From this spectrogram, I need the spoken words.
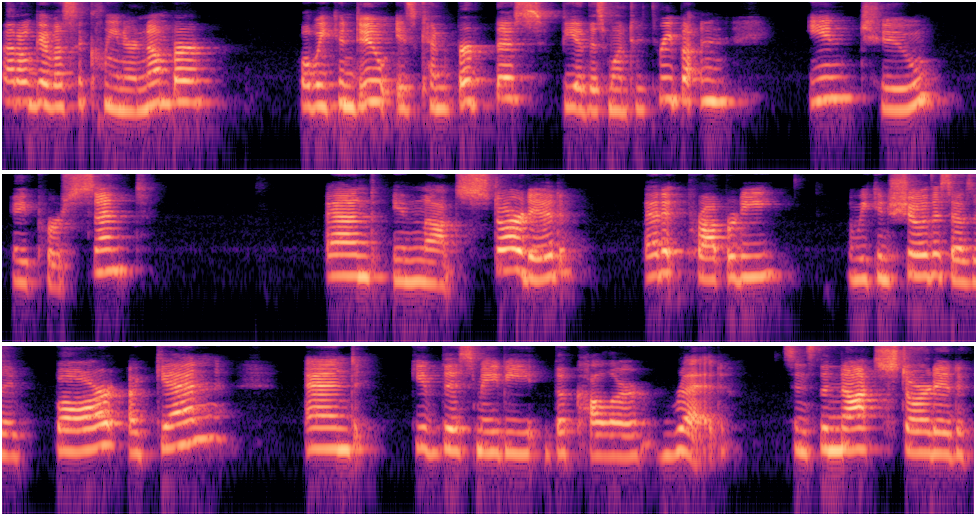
That'll give us a cleaner number. What we can do is convert this via this 123 button into a percent and in not started, edit property, and we can show this as a bar again and give this maybe the color red, since the not started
